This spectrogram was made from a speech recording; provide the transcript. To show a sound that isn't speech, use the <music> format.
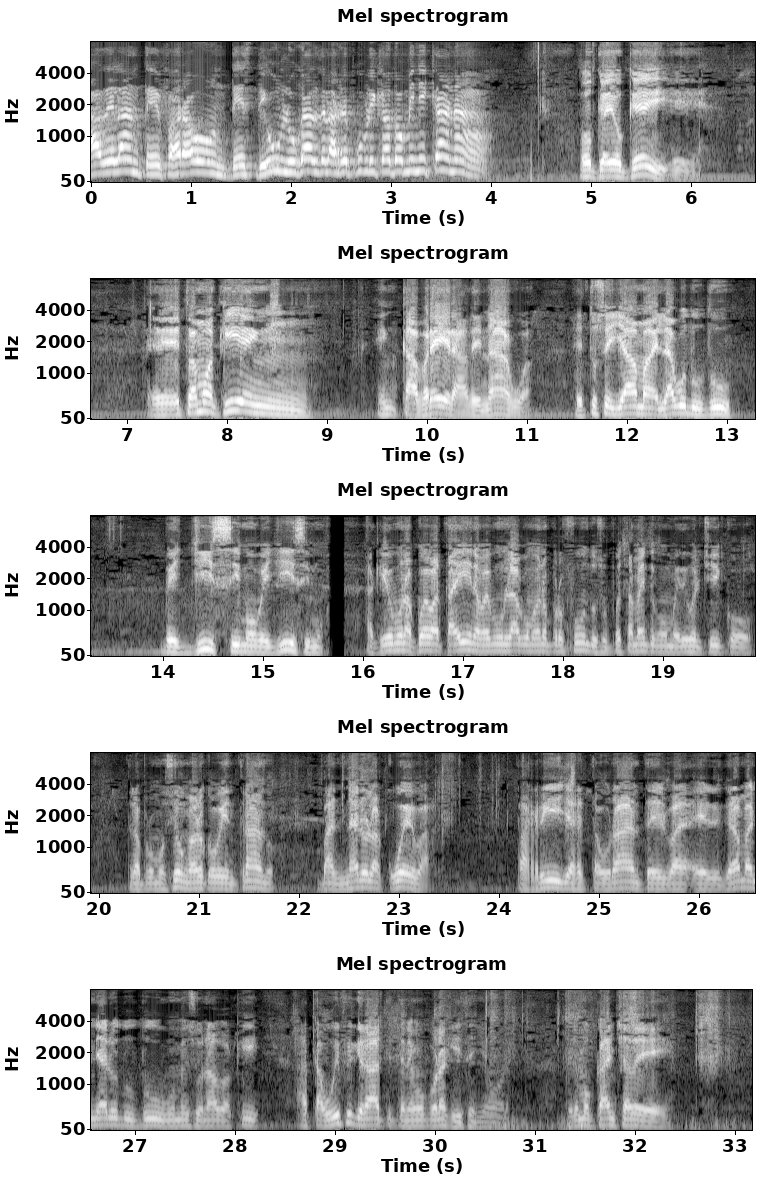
Adelante, Faraón, desde un lugar de la República Dominicana. Ok, ok. Eh, eh, estamos aquí en, en Cabrera de Nagua. Esto se llama el lago Dudú. Bellísimo, bellísimo. Aquí vemos una cueva taína, vemos un lago menos profundo, supuestamente como me dijo el chico de la promoción, ahora que voy entrando. Balneario La Cueva, parrilla, restaurante, el, el gran balneario Dudú, hemos mencionado aquí. Hasta wifi gratis tenemos por aquí, señores. Tenemos cancha de,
